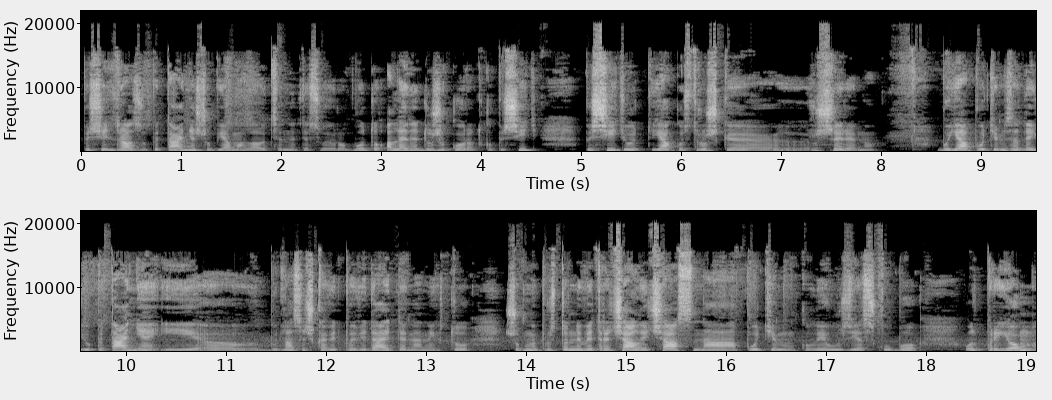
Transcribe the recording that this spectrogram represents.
Пишіть зразу питання, щоб я могла оцінити свою роботу, але не дуже коротко пишіть. Пишіть от якось трошки розширено. Бо я потім задаю питання і, е, будь ласка, відповідайте на них, то, щоб ми просто не витрачали час на потім, коли у зв'язку. Бо от прийом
